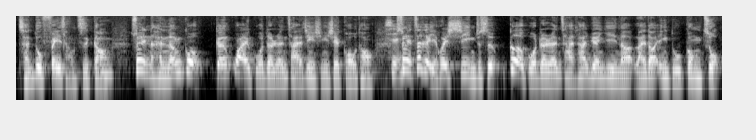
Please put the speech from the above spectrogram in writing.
程度非常之高，所以很能够跟外国的人才进行一些沟通，是，所以这个也会吸引就是各国的人才，他愿意呢来到印度工作。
